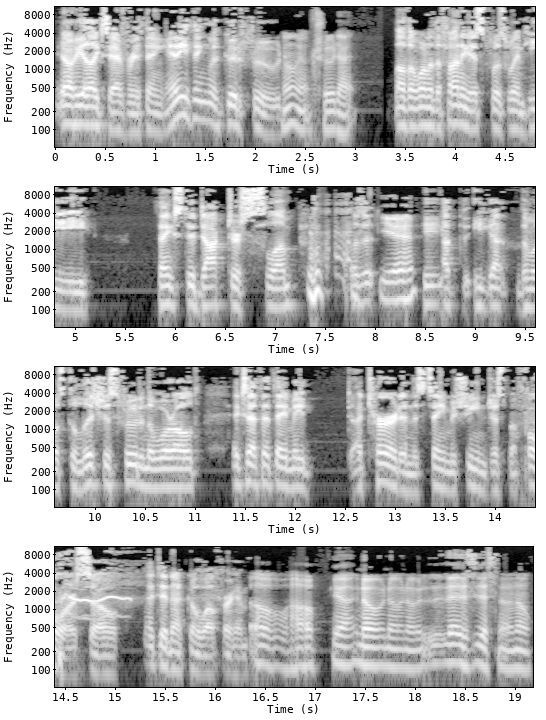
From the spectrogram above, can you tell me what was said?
You know, he likes everything, anything with good food. Oh, yeah, true that. Although one of the funniest was when he, thanks to Doctor Slump, was it? Yeah. He got the, he got the most delicious food in the world, except that they made a turd in the same machine just before, so that did not go well for him. Oh wow. Yeah. No. No. No. That's just no. No.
